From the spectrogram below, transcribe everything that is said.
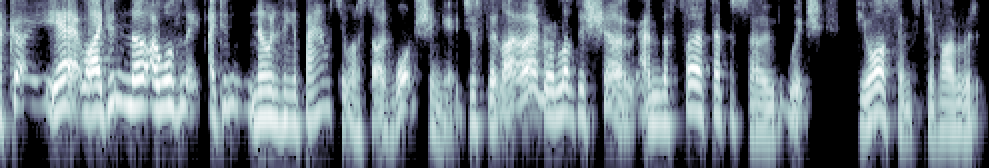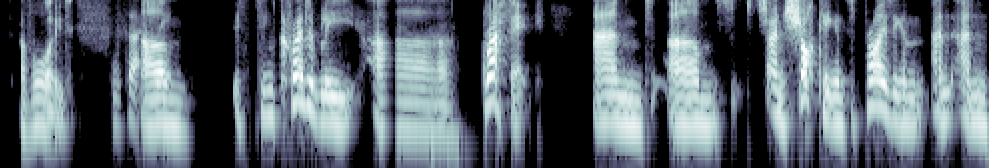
I yeah, well, I didn't know. I wasn't. I didn't know anything about it when I started watching it. Just that, like, oh, everyone loves this show. And the first episode, which if you are sensitive, I would avoid. Exactly. Um, it's incredibly uh, graphic and um, and shocking and surprising, and and and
